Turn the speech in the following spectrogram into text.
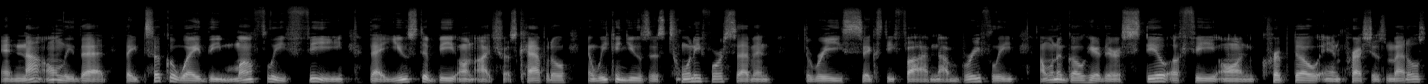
And not only that, they took away the monthly fee that used to be on iTrust Capital and we can use this 24 7 365. Now, briefly, I want to go here. There's still a fee on crypto and precious metals,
